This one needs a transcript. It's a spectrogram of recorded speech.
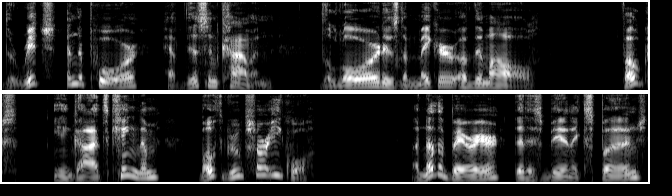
The rich and the poor have this in common the Lord is the maker of them all. Folks, in God's kingdom, both groups are equal. Another barrier that has been expunged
